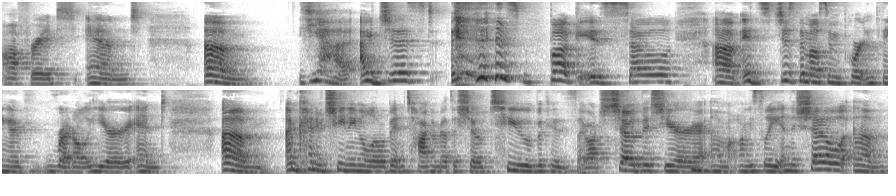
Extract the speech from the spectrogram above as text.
Offred, and um, yeah, I just this book is so um, it's just the most important thing I've read all year, and um, I'm kind of cheating a little bit and talking about the show too because I watched show this year, um, obviously. In the show, um,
